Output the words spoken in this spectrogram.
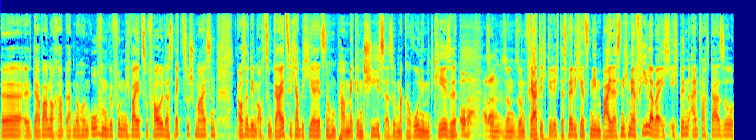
äh, da war noch, habe hab noch im Ofen gefunden. Ich war jetzt zu faul, das wegzuschmeißen. Außerdem auch zu geizig habe ich hier jetzt noch ein paar Mac and Cheese, also Macaroni mit Käse. Oha, aber- so, ein- so, so ein Fertiggericht. Das werde ich jetzt nebenbei. Das ist nicht mehr viel, aber ich, ich bin einfach da so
